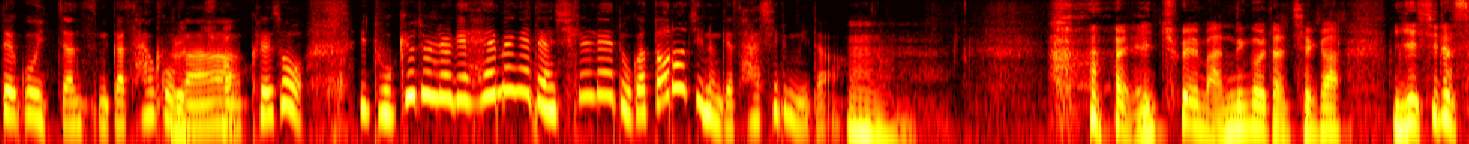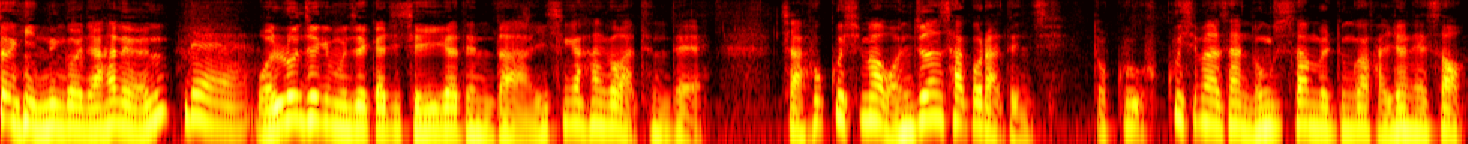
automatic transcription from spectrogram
되고 있지 않습니까 사고가. 그렇죠. 그래서이 도쿄 전력의 해명에 대한 신뢰도가 떨어지는 게 사실입니다. 음. 애초에 만든 것 자체가 이게 실효성이 있는 거냐 하는 네. 원론적인 문제까지 제기가 된다. 이 심각한 것 같은데. 자, 후쿠시마 원전 사고라든지 또그 후쿠시마산 농수산물 등과 관련해서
